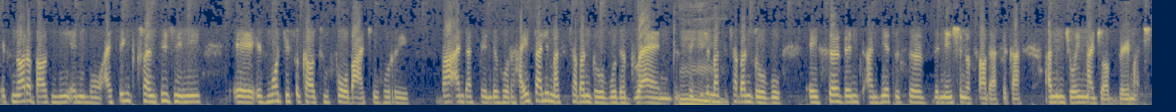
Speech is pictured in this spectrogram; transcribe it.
it's not about me anymore. I think transition uh, is more difficult to for batho hore ba understand hore ha isale Masichabang Ndlovu the brand. Mm. Sekile Masichabang Ndlovu a servant. I'm here to serve the nation of South Africa. I'm enjoying my job very much.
